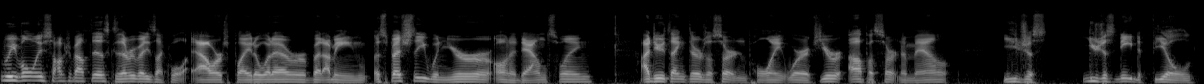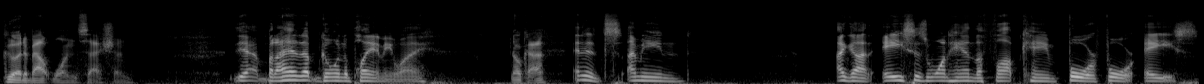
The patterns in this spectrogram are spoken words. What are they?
we've always talked about this because everybody's like, well, hours played or whatever. But I mean, especially when you're on a downswing, I do think there's a certain point where if you're up a certain amount, you just you just need to feel good about one session. Yeah, but I ended up going to play anyway. Okay. And it's, I mean, I got aces one hand. The flop came four, four, ace.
